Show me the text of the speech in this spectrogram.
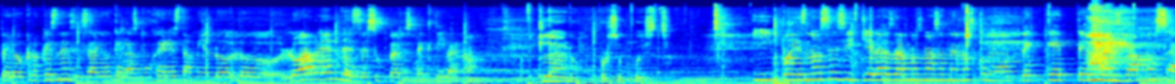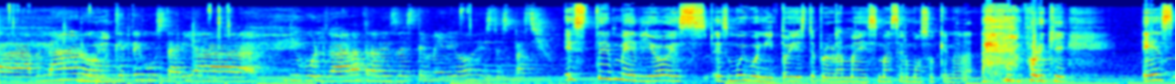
pero creo que es necesario que las mujeres también lo, lo, hablen desde su perspectiva, ¿no? Claro, por supuesto. Y pues no sé si quieras darnos más o menos como de qué temas vamos a hablar o qué te gustaría divulgar a través de este medio, de este espacio. Este medio es, es muy bonito y este programa es más hermoso que nada, porque es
